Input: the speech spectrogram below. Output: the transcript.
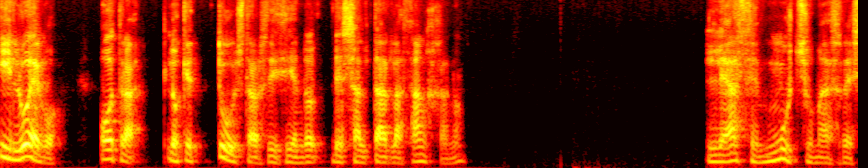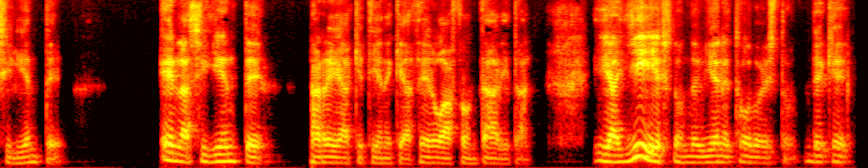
Y luego, otra, lo que tú estabas diciendo de saltar la zanja, ¿no? Le hace mucho más resiliente en la siguiente tarea que tiene que hacer o afrontar y tal. Y allí es donde viene todo esto, de que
